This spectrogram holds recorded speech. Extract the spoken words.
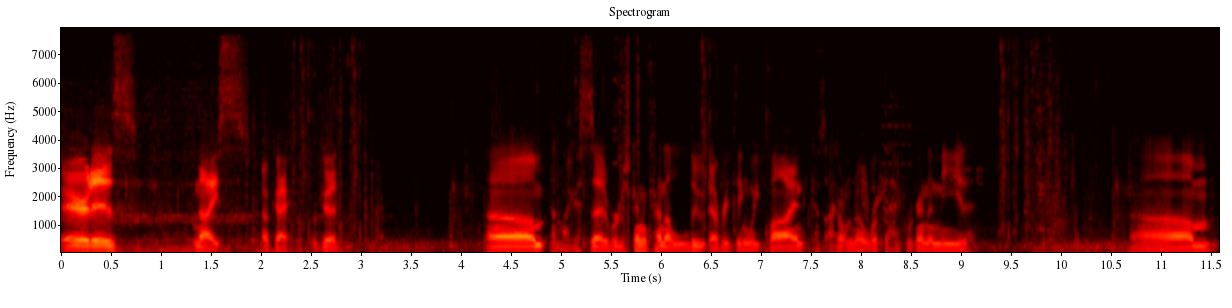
There it is. Nice. Okay, we're good. Um, and like I said, we're just going to kind of loot everything we find, because I don't know what the heck we're going to need. Um,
